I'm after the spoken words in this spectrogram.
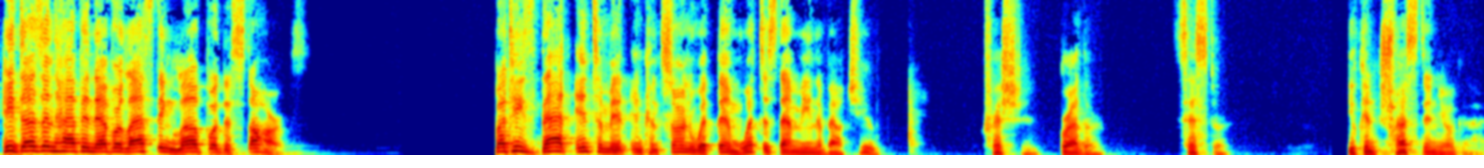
He doesn't have an everlasting love for the stars. But he's that intimate and concerned with them. What does that mean about you? Christian, brother, sister. You can trust in your God.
